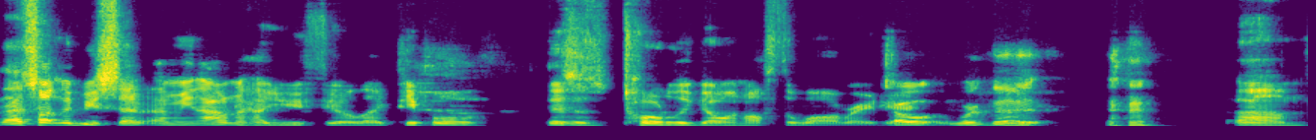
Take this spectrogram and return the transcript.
that's something to be said. I mean, I don't know how you feel. Like people, this is totally going off the wall right here. Oh, we're good. Um,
